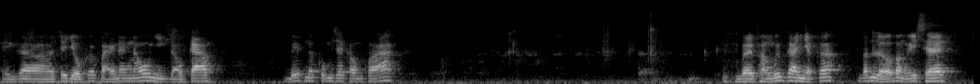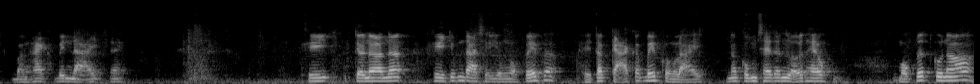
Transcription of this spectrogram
thì uh, cho dù các bạn đang nấu nhiệt độ cao bếp nó cũng sẽ không khóa về phần bếp ga Nhật á, đánh lửa bằng IC bằng hai pin đại đây. Khi cho nên á, khi chúng ta sử dụng một bếp á, thì tất cả các bếp còn lại nó cũng sẽ đánh lửa theo. Mục đích của nó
